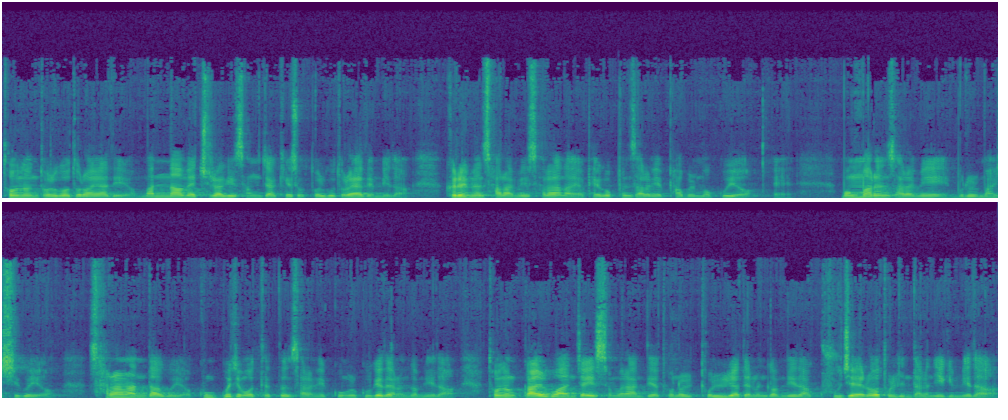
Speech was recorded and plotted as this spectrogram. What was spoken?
돈은 돌고 돌아야 돼요. 만나 매출하기 상자 계속 돌고 돌아야 됩니다. 그러면 사람이 살아나요. 배고픈 사람이 밥을 먹고요. 예. 목마른 사람이 물을 마시고요. 살아난다고요. 꿈꾸지 못했던 사람이 꿈을 꾸게 되는 겁니다. 돈은 깔고 앉아 있으면 안 돼요. 돈을 돌려야 되는 겁니다. 구제로 돌린다는 얘기입니다.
